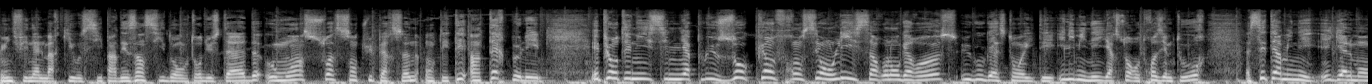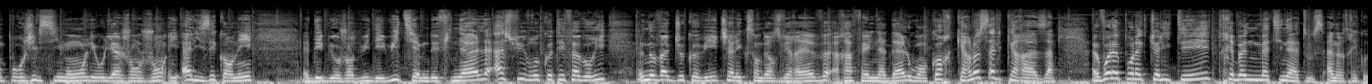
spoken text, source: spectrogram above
Une finale marquée aussi par des incidents autour du stade. Au moins 68 personnes ont été interpellées. Et puis en tennis, il n'y a plus aucun Français en lice à Roland Garros. Hugo Gaston a été éliminé hier soir au troisième tour. C'est terminé également pour Gilles Simon, Léolia Jean-Jean et Alizé Cornet. Début aujourd'hui des huitièmes de finale. À suivre côté favori, Novak Djokovic, Alexander Zverev, Rafael Nadal ou encore Carlos Alcaraz. Voilà pour l'actualité. Très bonne matinée à tous à notre écoute.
